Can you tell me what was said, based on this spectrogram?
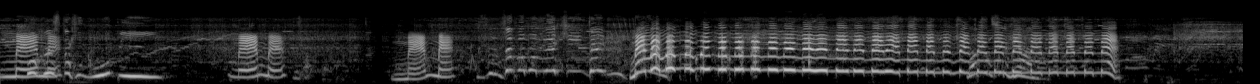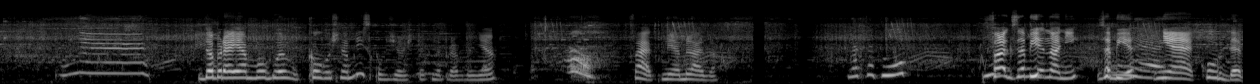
Meme! jest taki głupi! Meme! Meme! Z- Za tobą leci! Daj... Meme! Meme! Meme! Meme! Meme! Meme! Meme! Meme! Meme! Meme! Meme! Meme! Meme! Nie! Dobra, ja mogłem kogoś na blisko wziąć tak naprawdę, nie? Fakt, miałem laga. To tu? Fakt, zabiję Nani. Zabiję. Nie. Nie, kurde.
